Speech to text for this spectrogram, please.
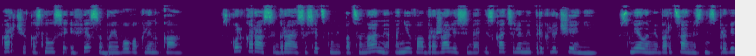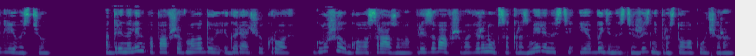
Арчи коснулся Эфеса боевого клинка. Сколько раз, играя соседскими пацанами, они воображали себя искателями приключений, смелыми борцами с несправедливостью, Адреналин, попавший в молодую и горячую кровь, глушил голос разума, призывавшего вернуться к размеренности и обыденности жизни простого кучера.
